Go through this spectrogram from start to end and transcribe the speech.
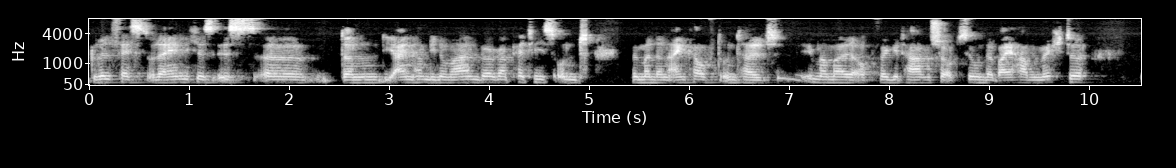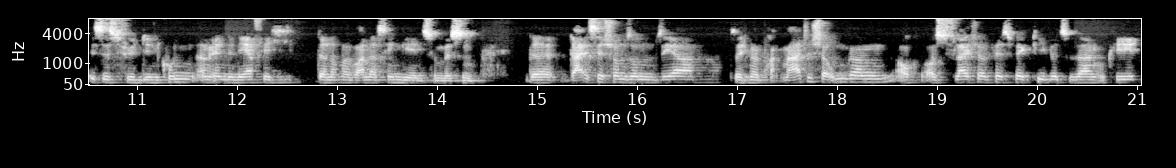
Grillfest oder ähnliches ist, äh, dann die einen haben die normalen Burger Patties und wenn man dann einkauft und halt immer mal auch vegetarische Optionen dabei haben möchte, ist es für den Kunden am Ende nervig, dann nochmal woanders hingehen zu müssen. Da, da ist ja schon so ein sehr, sag ich mal, pragmatischer Umgang, auch aus Fleischerperspektive zu sagen, okay,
